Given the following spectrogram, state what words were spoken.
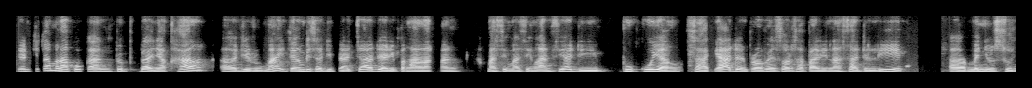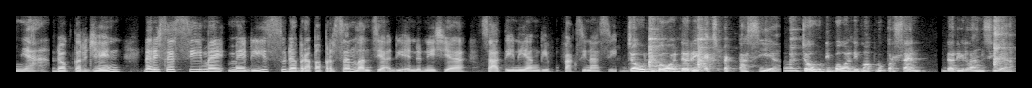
dan kita melakukan banyak hal uh, di rumah itu yang bisa dibaca dari pengalaman masing-masing lansia di buku yang saya dan Profesor Sapalina Sadeli uh, menyusunnya. Dr. Jane, dari sesi me medis sudah berapa persen lansia di Indonesia saat ini yang divaksinasi? Jauh di bawah dari ekspektasi ya, jauh di bawah 50 persen dari lansia.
